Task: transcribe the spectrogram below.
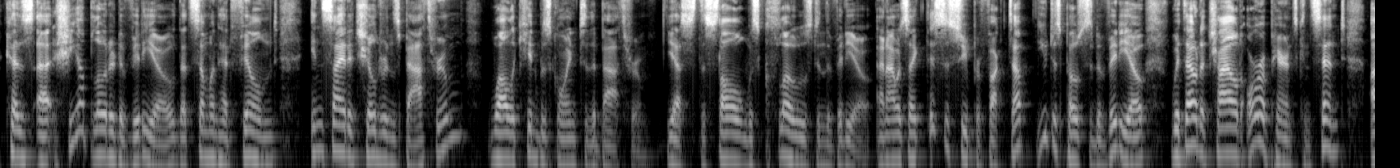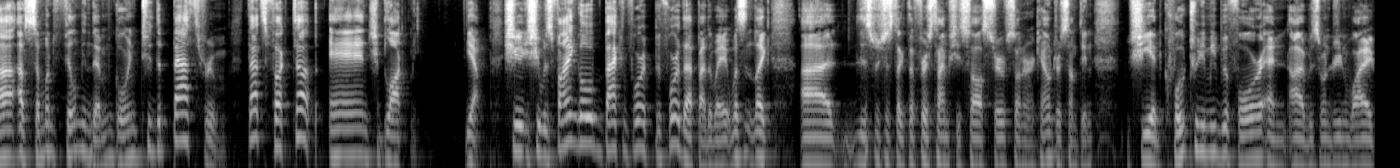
because uh, she uploaded a video that someone had filmed inside a children's bathroom while a kid was going to the bathroom. Yes, the stall was closed in the video, and I was like, "This is super fucked up. You just posted a video without a child or a parent's consent uh, of someone filming them going to the bathroom. That's fucked up." And she blocked me. Yeah, she she was fine going back and forth before that. By the way, it wasn't like uh, this was just like the first time she saw Serfs on her account or something. She had quote tweeted me before, and I was wondering why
